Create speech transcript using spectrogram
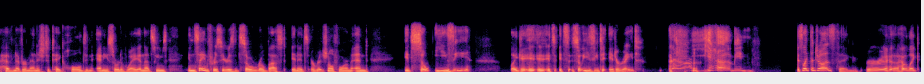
have never managed to take hold in any sort of way, and that seems insane for a series that's so robust in its original form and it's so easy. Like it, it, it's it's so easy to iterate. yeah, I mean, It's like the Jaws thing, or how like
